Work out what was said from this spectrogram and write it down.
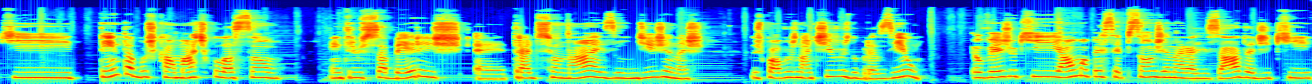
que tenta buscar uma articulação entre os saberes é, tradicionais e indígenas dos povos nativos do Brasil, eu vejo que há uma percepção generalizada de que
